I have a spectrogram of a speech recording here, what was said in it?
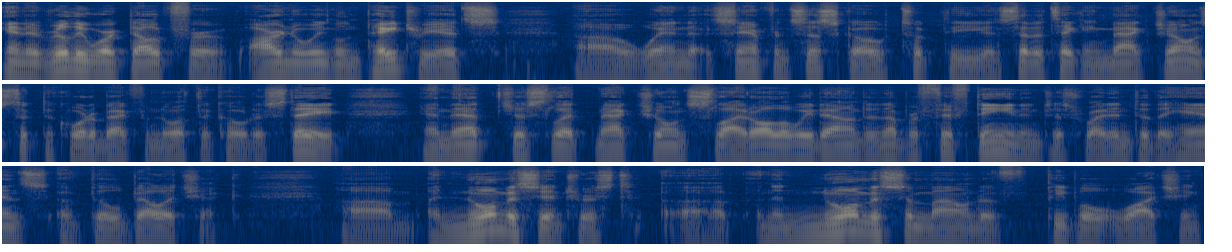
and it really worked out for our New England Patriots uh, when San Francisco took the instead of taking Mac Jones, took the quarterback from North Dakota State, and that just let Mac Jones slide all the way down to number 15 and just right into the hands of Bill Belichick. Um, enormous interest, uh, an enormous amount of people watching,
